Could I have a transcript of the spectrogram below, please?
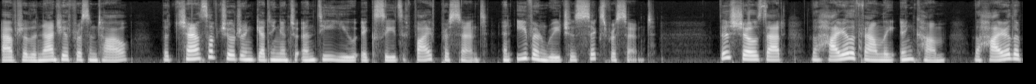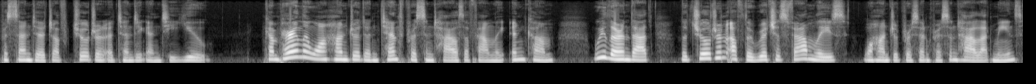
After the 90th percentile, the chance of children getting into NTU exceeds 5% and even reaches 6%. This shows that the higher the family income, the higher the percentage of children attending NTU. Comparing the 110th percentiles of family income, we learn that the children of the richest families, 100% percentile that means,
